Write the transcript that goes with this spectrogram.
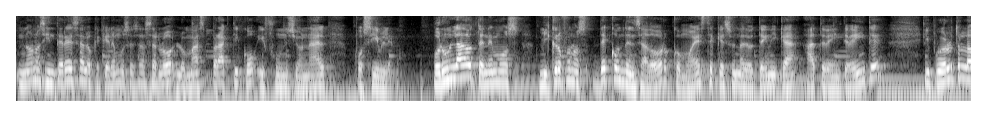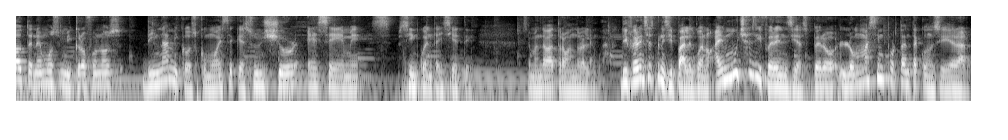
No nos interesa, lo que queremos es hacerlo lo más práctico y funcional posible. Por un lado tenemos micrófonos de condensador como este que es una Audio-Técnica AT2020 y por otro lado tenemos micrófonos dinámicos como este que es un Shure SM57. Se me andaba trabando la lengua. Diferencias principales. Bueno, hay muchas diferencias, pero lo más importante a considerar,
